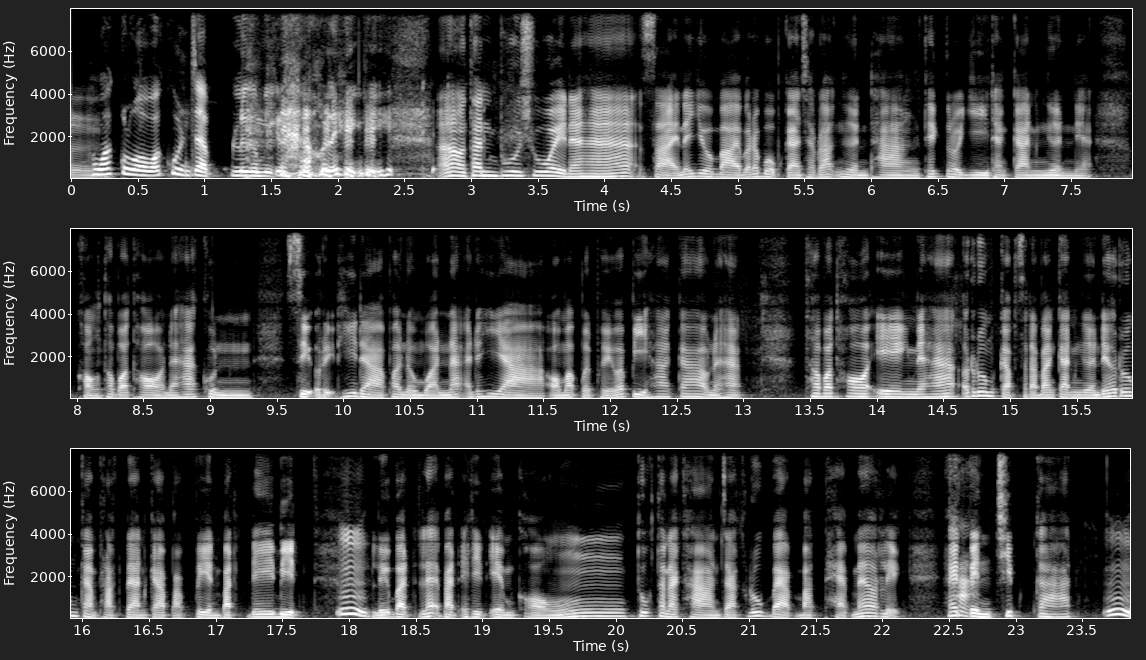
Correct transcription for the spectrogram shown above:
อเพราะว่ากลัวว่าคุณจะลืมอีกแล้วอะไรอย่างนี้อ้าวท่านผู้ช่วยนะฮะสายนโยบายระบบการชำระเงินทางเทคโนโลยีทางการเงินเนี่ยของทบทนะฮะคุณสิริธิดาพนมวรรณอยุธยาออกมาเปิดเผยว่าปี 59นะฮะ ทบทเองนะฮะร่วมกับสถาบันการเงินได้ร่วมการผลักดันการปรับเปลี่ยนบัตรเดบิตอืมหรือบัตรและบัตร ATM ของทุกธนาคารจากรูปแบบบัตรแถบแม่เหล็ก ให้ค่ะเป็นชิปการ์ดอืม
